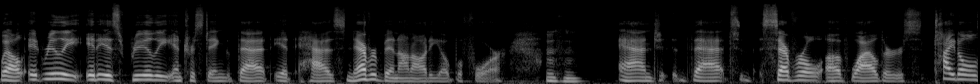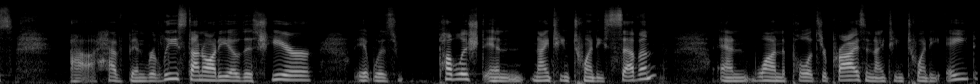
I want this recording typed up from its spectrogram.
Well, it really it is really interesting that it has never been on audio before. Mm-hmm. And that several of Wilder's titles uh, have been released on audio this year. It was published in 1927 and won the Pulitzer Prize in 1928.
